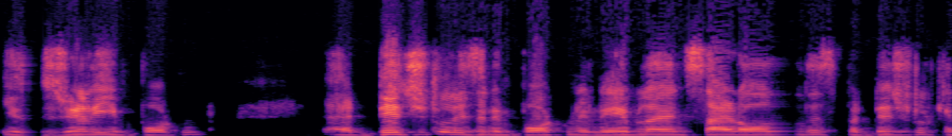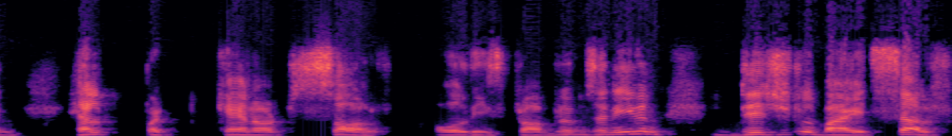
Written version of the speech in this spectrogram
is really important. Uh, digital is an important enabler inside all this, but digital can help but cannot solve all these problems. And even digital by itself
